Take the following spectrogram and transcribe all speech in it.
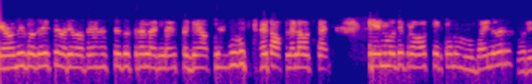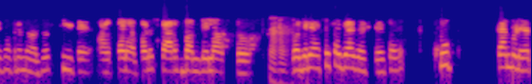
तेव्हा मी बघायचे अरे बाबा हास्य जत्रा लागलाय. सगळे आपल्याला बघतायत आपल्याला बघतायत ट्रेन मध्ये प्रवास करताना मोबाईलवर अरे बापरे माझं सीट आहे. आपण आपण स्कार्फ बांधलेला असतो. वगैरे असं सगळ्या गोष्टी खूप काय म्हणूयात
